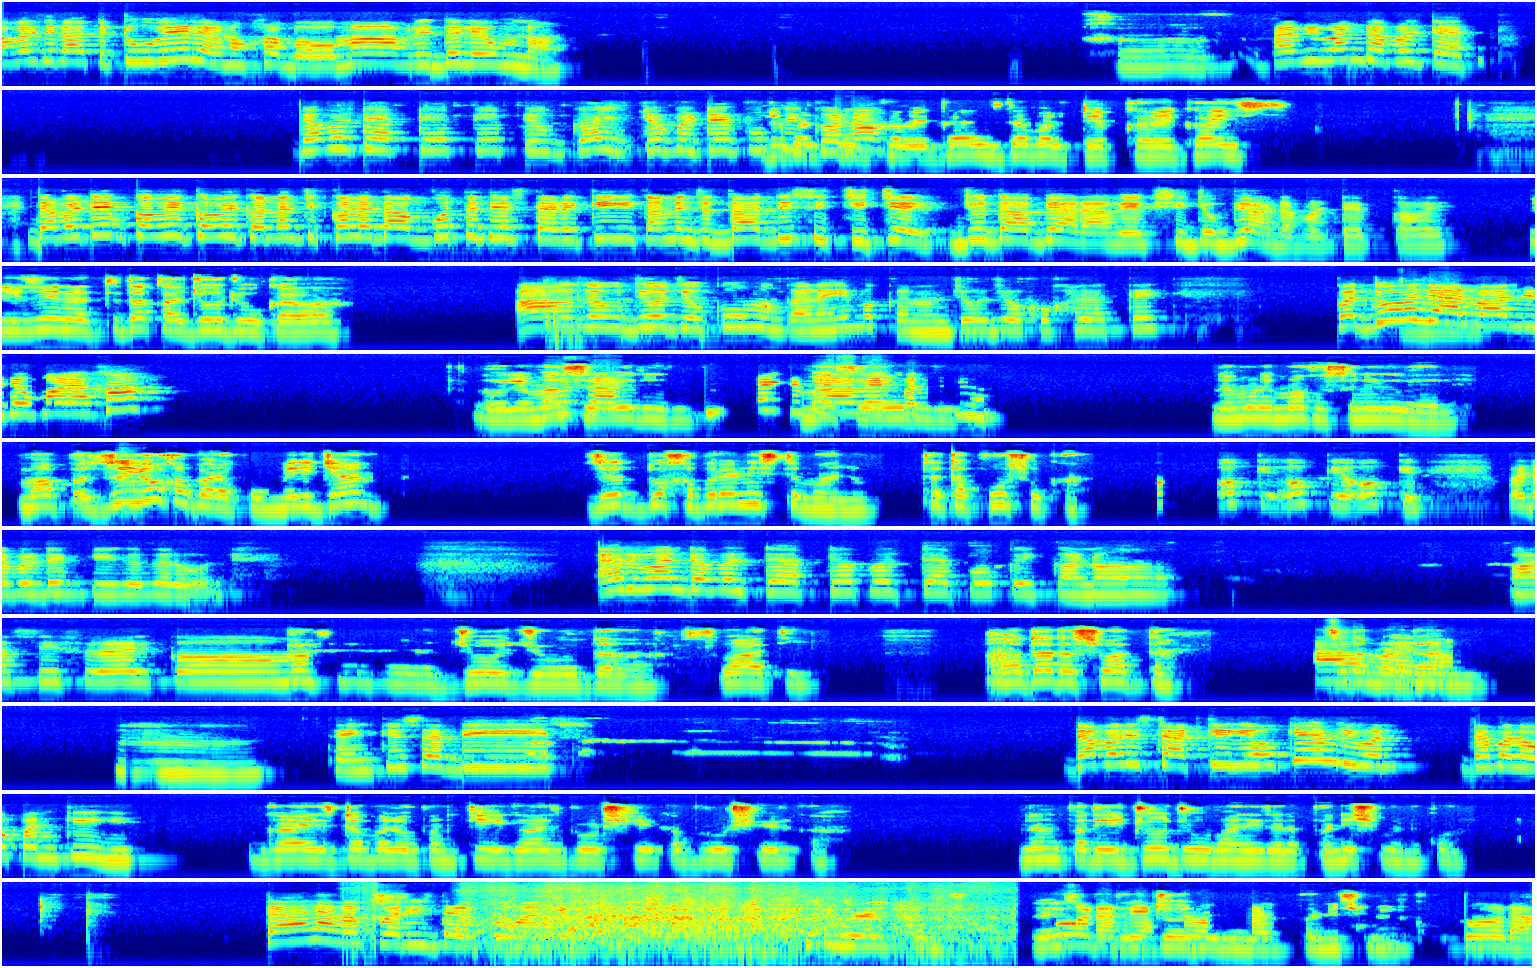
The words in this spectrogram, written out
اول دی راته ټو ویل نو خبر او ما اوریدلې هم نو ها ایوری ون ډبل ټیپ ډبل ټیپ ټیپ ټیپ ټیپ ګایز ډبل ټیپ وکړئ کنه ګایز ډبل ټیپ کوي ګایز ډبل ټیپ کوي کوي کنه چې کله دا ګوت دې ستړې کیږي کنه جو دا دې سي چیچي جو دا بیا راویک شي جو بیا ډبل ټیپ کوي کیږي نه ته دغه جو جو کاوه او زه جو جو کوم کنه یې بکنه جو جو خو خلک کوي په 2000 باندې دې غواړه ښه نو له ما سره ویلي ما سره ویلي نه مړې ما خو سنې ویلي ما په زه یو خبره کوم مری جان زه دوه خبره نه استعمالوم ته تاسو وکړه اوکې اوکې اوکې په ډبل ټیپ کیږي ضرور ایل ون ډبل ټیپ ډبل ټیپ وکړئ کنو آصف ویلکم جو جو دا سواتی او دا د سوات ده زه د مردان یم ثانک یو سبیر ډبل اسټارټ کیږي اوکې ایوری ون ډبل اوپن کیږي ګایز ډبل اوپن کیږي ګایز بروډ شیر کا بروډ شیر کا نن په دې جو جو باندې دل پنیشمنت کوم تعالی به پنیش در کوم چې ویلکم ګایز په دې جو جو باندې پنیشمنت کوم ګوډه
